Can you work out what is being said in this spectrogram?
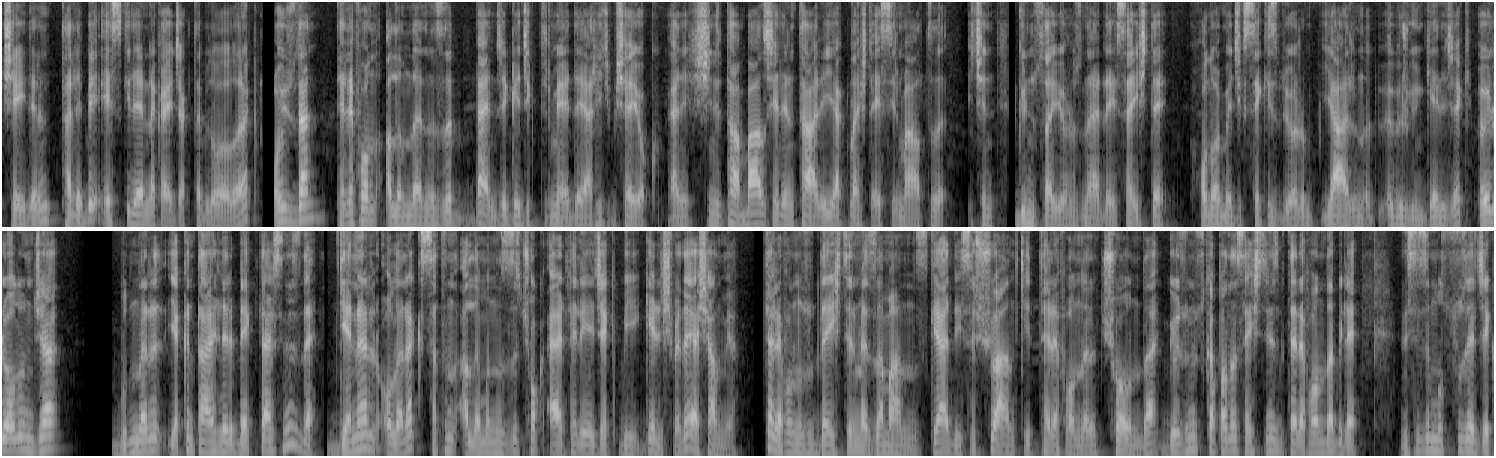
şeylerin talebi eskilerine kayacak tabii doğal olarak. O yüzden telefon alımlarınızı bence geciktirmeye değer hiçbir şey yok. Yani şimdi tam bazı şeylerin tarihi yaklaştı S26 için gün sayıyoruz neredeyse. İşte Honor Magic 8 diyorum. Yarın öbür gün gelecek. Öyle olunca bunları yakın tarihleri beklersiniz de genel olarak satın alımınızı çok erteleyecek bir gelişme de yaşanmıyor. Telefonunuzu değiştirme zamanınız geldiyse şu anki telefonların çoğunda gözünüz kapalı seçtiğiniz bir telefonda bile yani sizi mutsuz edecek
